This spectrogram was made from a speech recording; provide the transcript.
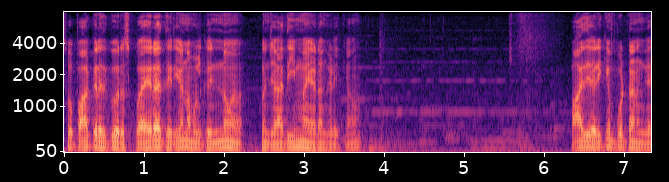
ஸோ பார்க்குறதுக்கு ஒரு ஸ்கொயராக தெரியும். நம்மளுக்கு இன்னும் கொஞ்சம் அதிகமாக இடம் கிடைக்கும். பாதி வரைக்கும் போட்டானுங்க.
